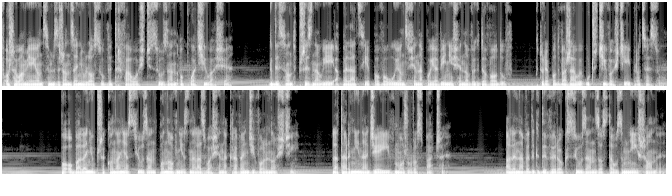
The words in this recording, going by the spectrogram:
W oszałamiającym zrządzeniu losu wytrwałość Susan opłaciła się, gdy sąd przyznał jej apelację, powołując się na pojawienie się nowych dowodów, które podważały uczciwość jej procesu. Po obaleniu przekonania Susan ponownie znalazła się na krawędzi wolności, latarni nadziei w morzu rozpaczy. Ale nawet gdy wyrok Susan został zmniejszony,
